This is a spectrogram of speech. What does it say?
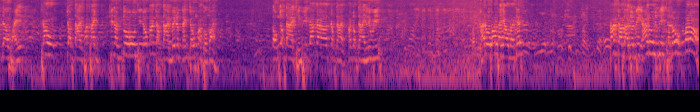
tài đều phải theo trọng tài phát thanh. Khi nào chúng tôi thi đấu các trọng tài mới được đánh trống và thổi còi. Tổng trọng tài chỉ huy các uh, trọng tài, các trọng tài lưu ý. Hai đội bắt tay nhau đoàn kết. Các trọng tài chuẩn bị, hai đội chuẩn bị trận đấu bắt đầu.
